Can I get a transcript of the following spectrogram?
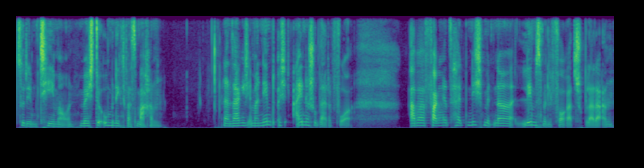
zu dem Thema und möchte unbedingt was machen, dann sage ich immer, nehmt euch eine Schublade vor. Aber fang jetzt halt nicht mit einer Lebensmittelvorratsschublade an.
